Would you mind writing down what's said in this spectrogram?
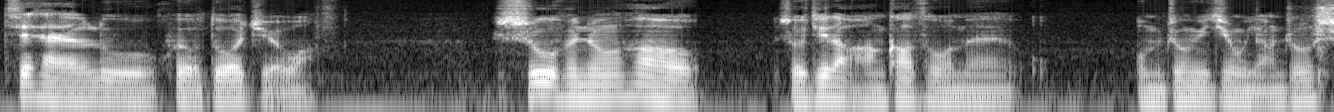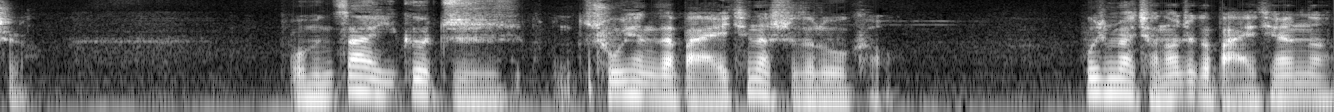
接下来的路会有多绝望。十五分钟后，手机导航告诉我们，我们终于进入扬州市了。我们在一个只出现在白天的十字路口。为什么要强调这个白天呢？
